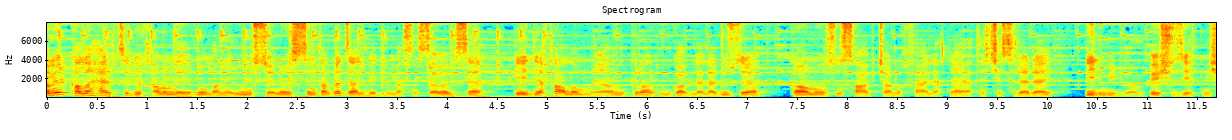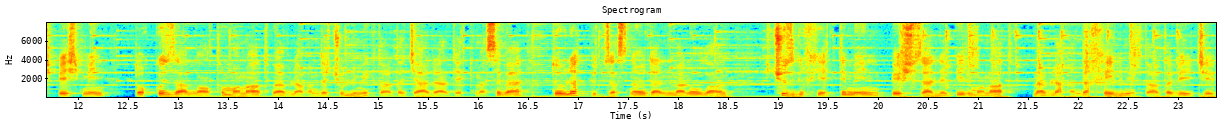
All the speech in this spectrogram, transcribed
Amerikalı hərbçi bir xanımla evli olan Emin Hüseynov istintaqa cəlb edilməsinin səbəbi isə qeydiyyata alınmayan qrant müqavilələri üzrə qanunsuz sahibkarlıq fəaliyyətini həyata keçirərək 1 milyon 575 min 956 manat məbləğində küllü miqdarda gəlir əldə etməsi və dövlət büdcəsinə ödənilməli olan 247 min 551 manat məbləğində xeyli miqdarda vergi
